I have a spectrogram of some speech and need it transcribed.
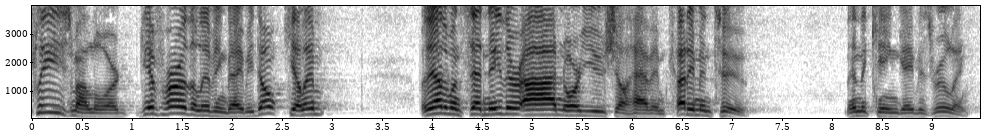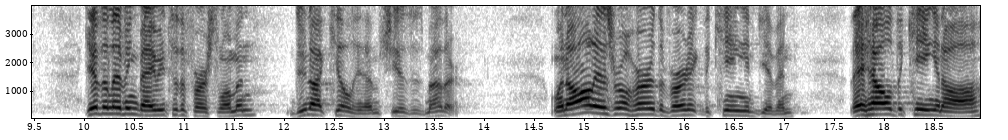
Please, my lord, give her the living baby. Don't kill him. But the other one said, Neither I nor you shall have him. Cut him in two. Then the king gave his ruling Give the living baby to the first woman. Do not kill him. She is his mother. When all Israel heard the verdict the king had given, they held the king in awe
